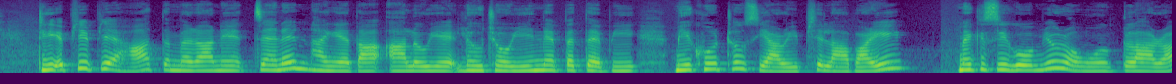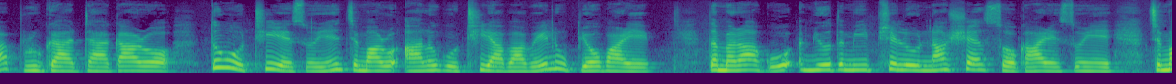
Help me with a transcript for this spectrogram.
။ဒီအဖြစ်ပြက်ဟာသမရနဲ့ကြံတဲ့နိုင်ငံသားအားလုံးရဲ့လုံခြုံရေးနဲ့ပတ်သက်ပြီးမိခွန်းထုတ်စရာတွေဖြစ်လာပါတယ်။ မက္ကဆီကိုမြို့တော်ဝန်ကလာရာဘရူဂါဒါကတော့သူ့ကိုထိရဆိုရင်ကျမတို့အားလုံးကိုထိတာပါပဲလို့ပြောပါတယ်။သမရကိုအမျိုးသမီးဖြစ်လို့နောက်ဆက်စော်ကားတယ်ဆိုရင်ကျမ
